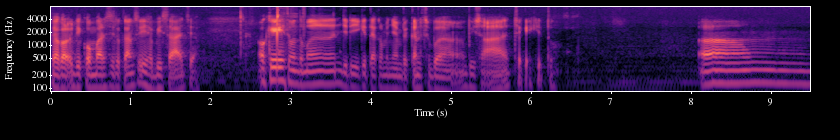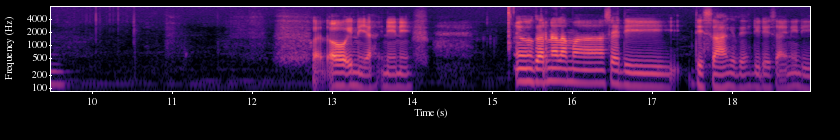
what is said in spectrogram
Ya kalau dikomersilkan sih ya bisa aja. Oke teman-teman. Jadi kita akan menyampaikan sebuah bisa aja kayak gitu. Um, oh ini ya. Ini ini uh, karena lama saya di desa gitu ya di desa ini di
